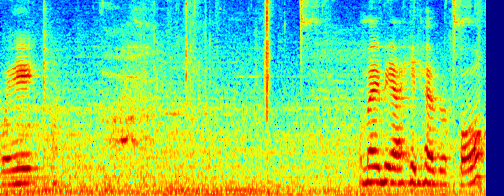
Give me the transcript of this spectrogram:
Wait. Or maybe I hit her before.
